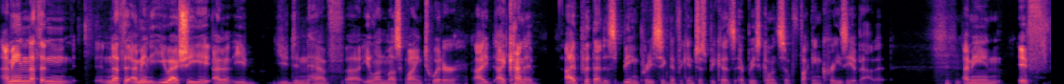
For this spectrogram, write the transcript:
I mean, nothing. Nothing. I mean, you actually, I don't. You you didn't have uh, Elon Musk buying Twitter. I I kind of I put that as being pretty significant, just because everybody's going so fucking crazy about it. I mean, if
